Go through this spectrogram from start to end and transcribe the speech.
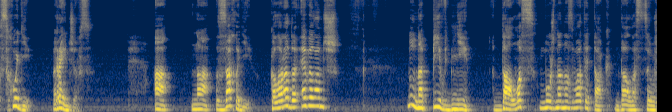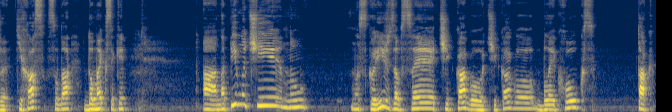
Сході Рейнджерс. А на заході Колорадо Евеланш, ну, на півдні Даллас можна назвати так. Даллас це вже Техас сюди до Мексики. А на півночі, ну, скоріш за все, Чикаго, Чикаго, Блейк Хоукс. Так.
